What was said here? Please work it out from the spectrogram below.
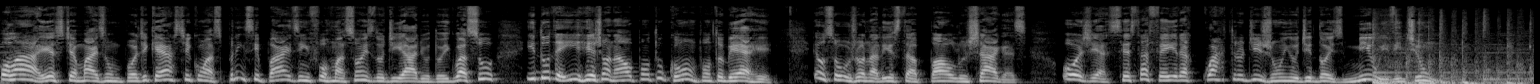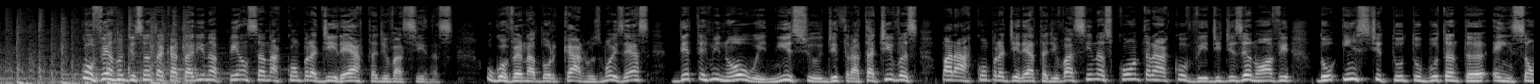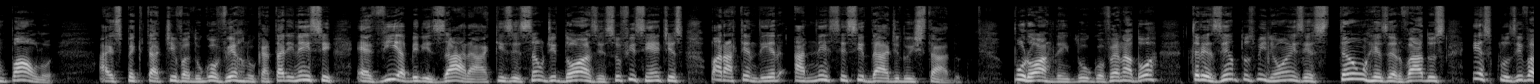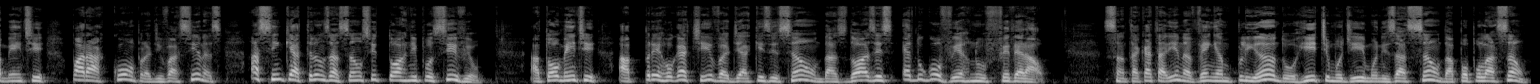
Olá, este é mais um podcast com as principais informações do Diário do Iguaçu e do DIRegional.com.br. Eu sou o jornalista Paulo Chagas. Hoje é sexta-feira, 4 de junho de 2021. Governo de Santa Catarina pensa na compra direta de vacinas. O governador Carlos Moisés determinou o início de tratativas para a compra direta de vacinas contra a Covid-19 do Instituto Butantan em São Paulo. A expectativa do governo catarinense é viabilizar a aquisição de doses suficientes para atender à necessidade do Estado. Por ordem do governador, 300 milhões estão reservados exclusivamente para a compra de vacinas assim que a transação se torne possível. Atualmente, a prerrogativa de aquisição das doses é do governo federal. Santa Catarina vem ampliando o ritmo de imunização da população.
